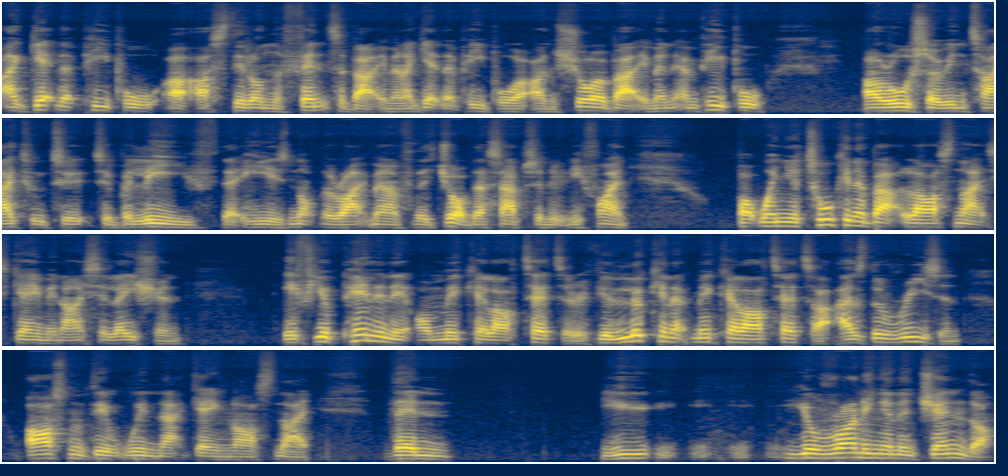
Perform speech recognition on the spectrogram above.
I get that people are, are, still on the fence about him, and I get that people are unsure about him, and, and people are also entitled to, to believe that he is not the right man for the job. That's absolutely fine. But when you're talking about last night's game in isolation, if you're pinning it on Mikel Arteta, if you're looking at Mikel Arteta as the reason Arsenal didn't win that game last night, then You you're running an agenda.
